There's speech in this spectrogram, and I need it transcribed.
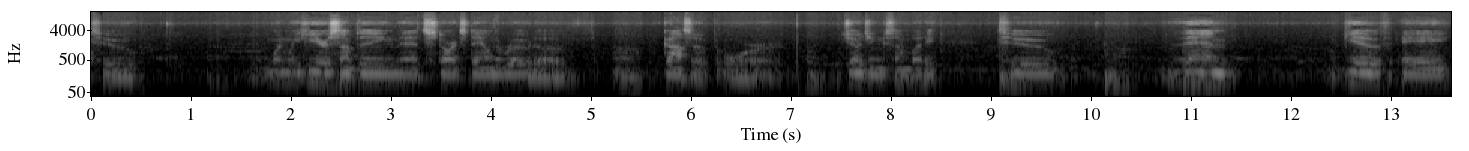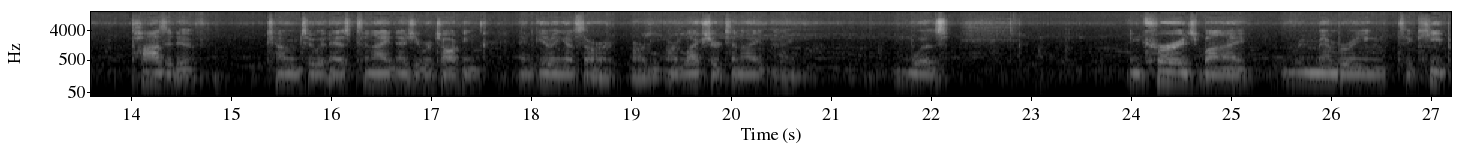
To uh, when we hear something that starts down the road of uh, gossip or judging somebody, to then give a positive tone to it. As tonight, as you were talking and giving us our, our, our lecture tonight, I was encouraged by remembering to keep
